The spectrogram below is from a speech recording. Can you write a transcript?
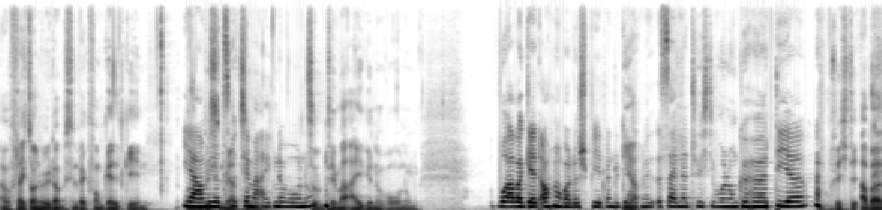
aber vielleicht sollen wir wieder ein bisschen weg vom Geld gehen. Ja, und wieder zum Thema eigene Wohnung. Zum Thema eigene Wohnung. Wo aber Geld auch eine Rolle spielt, wenn du die Ja. halt mit. Es sei denn natürlich, die Wohnung gehört dir. Richtig. Aber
